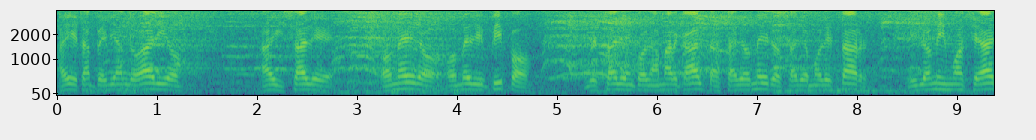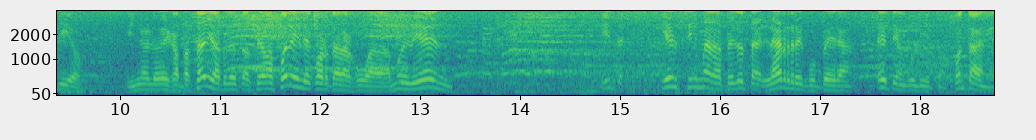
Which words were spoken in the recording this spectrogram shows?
Ahí están peleando Ario, ahí sale Homero, Homero y Pipo, le salen con la marca alta, sale Homero, sale a molestar, y lo mismo hace Ario, y no lo deja pasar, y la pelota se va afuera y le corta la jugada. Muy bien. Y, y encima la pelota la recupera el triangulito. Contanos.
